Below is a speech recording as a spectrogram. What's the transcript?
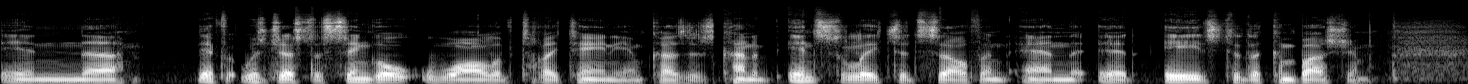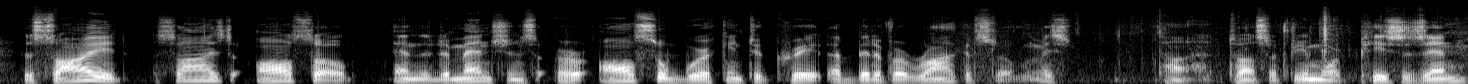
in uh, if it was just a single wall of titanium because it kind of insulates itself and, and it aids to the combustion. The size, size also and the dimensions are also working to create a bit of a rocket stove. Let me toss a few more pieces in.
